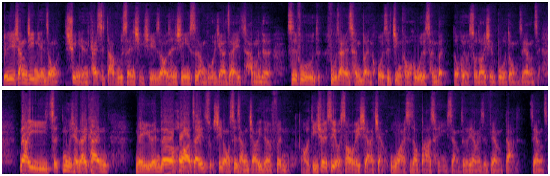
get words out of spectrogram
尤其像今年这种去年开始大幅升息，其实造成新兴市场国家在他们的支付负债的成本或者是进口货物的成本都会有受到一些波动这样子。那以这目前来看。美元的话，在金融市场交易的份哦，的确是有稍微下降，不过还是到八成以上，这个量还是非常大的这样子。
